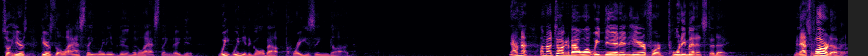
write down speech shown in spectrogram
So here's, here's the last thing we need to do, and the last thing they did. We, we need to go about praising God. Now, I'm not, I'm not talking about what we did in here for 20 minutes today. I mean, that's part of it.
